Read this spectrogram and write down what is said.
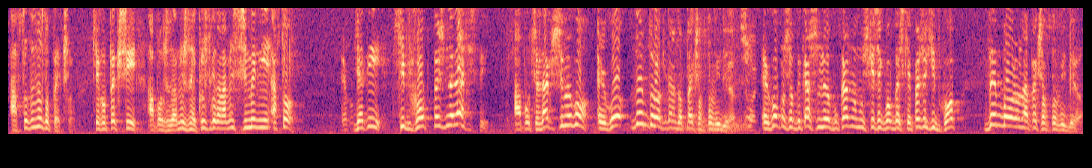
αυτό δεν θα το παίξω. Και έχω παίξει από ζωντανούς νεκρούς που καταλαβαίνεις τι σημαίνει αυτό. Γιατί hip hop παίζουν ελάχιστοι. Από τους ελάχιστους είμαι εγώ. Εγώ δεν πρόκειται να το παίξω αυτό το βίντεο. Εγώ προσωπικά σου λέω που κάνω μουσικές εκπομπές και παίζω hip hop, δεν μπορώ να παίξω αυτό το βίντεο.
